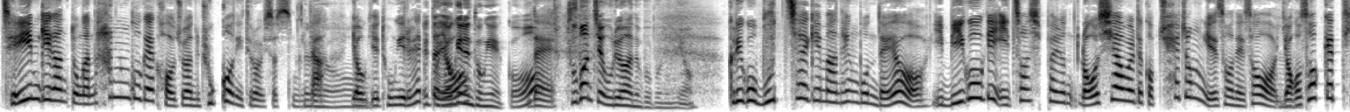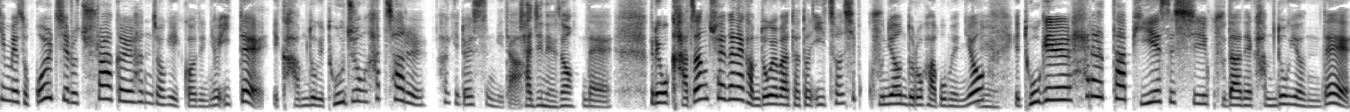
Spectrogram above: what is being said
재임 기간 동안 한국에 거주하는 조건이 들어 있었습니다. 여기에 동의를 했고요. 일단 여기는 동의했고 네. 두 번째 우려하는 부분은요. 그리고 무책임한 행보인데요. 이 미국이 2018년 러시아 월드컵 최종 예선에서 음. 여섯 개 팀에서 꼴찌로 추락을 한 적이 있거든요. 이때 이 감독이 도중 하차를 하기도 했습니다. 자진해서 네. 그리고 가장 최근에 감독을 맡았던 2019년도로 가보면요. 예. 이 독일 헤르타 BSC 구단의 감독이었는데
